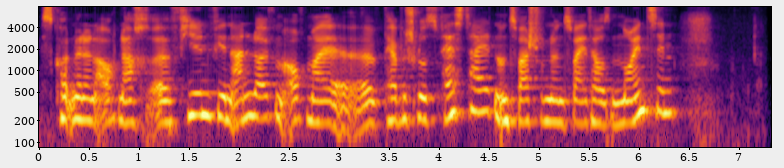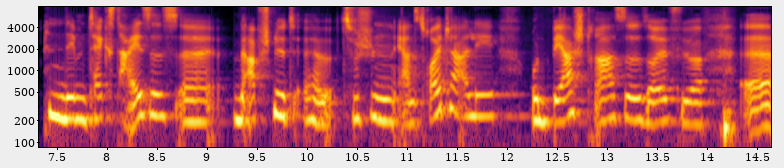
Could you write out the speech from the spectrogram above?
Das konnten wir dann auch nach äh, vielen, vielen Anläufen auch mal äh, per Beschluss festhalten, und zwar schon in 2019. In dem Text heißt es, äh, im Abschnitt äh, zwischen Ernst-Reuter-Allee und Bärstraße soll für äh,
